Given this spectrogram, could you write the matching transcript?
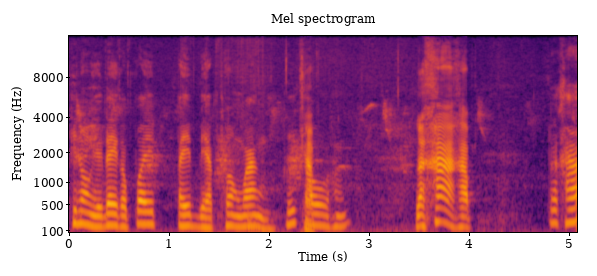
พี่น้องอยากได้ก็ปล่อยไปแบบท้องว่างหรือเก่าครับราคาครับราคา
